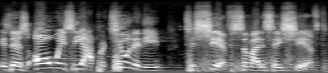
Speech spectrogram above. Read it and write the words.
is there's always the opportunity to shift. Somebody say shift.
